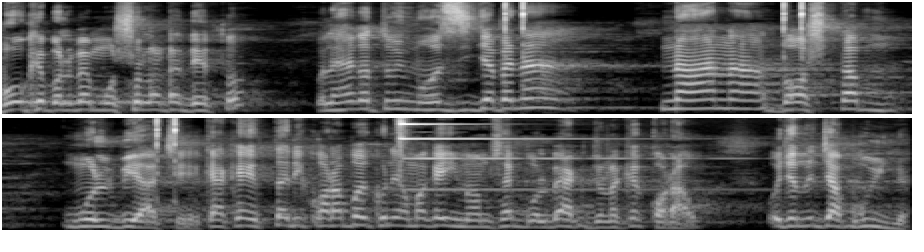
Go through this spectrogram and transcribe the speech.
বউকে বলবে, মশলাটা দে তো। বলে হ্যাঁ তুমি মসজিদ যাবে না? না না, দশটা মলবি আছে। কাকে ইফতারি করাবো এখনই আমাকে ইমাম সাহেব বলবে, একজনকে করাও। ওই জন্য যাবই না।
